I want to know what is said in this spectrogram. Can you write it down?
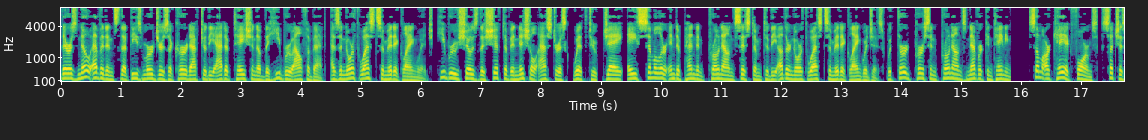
There is no evidence that these mergers occurred after the adaptation of the Hebrew alphabet. As a Northwest Semitic language, Hebrew shows the shift of initial asterisk, with to, j, a similar independent pronoun system to the other Northwest Semitic languages with third-person pronouns never containing some archaic forms, such as,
